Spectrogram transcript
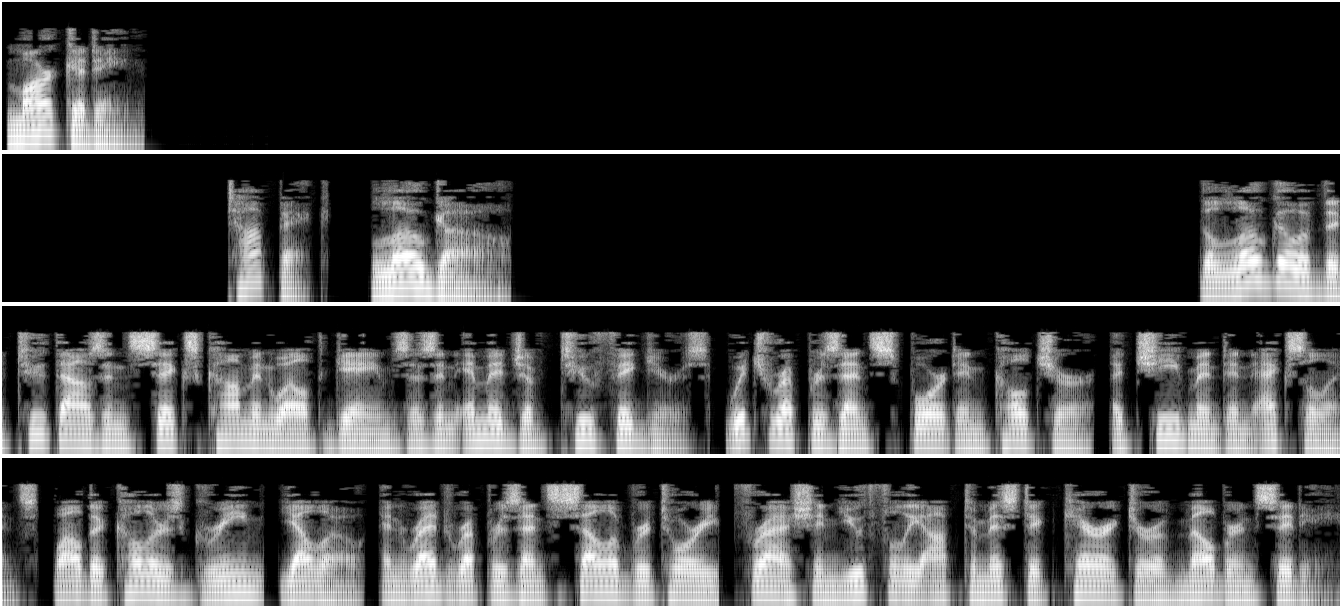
Marketing Topic: Logo. The logo of the 2006 Commonwealth Games is an image of two figures, which represents sport and culture, achievement and excellence, while the colors green, yellow, and red represents celebratory, fresh and youthfully optimistic character of Melbourne City.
